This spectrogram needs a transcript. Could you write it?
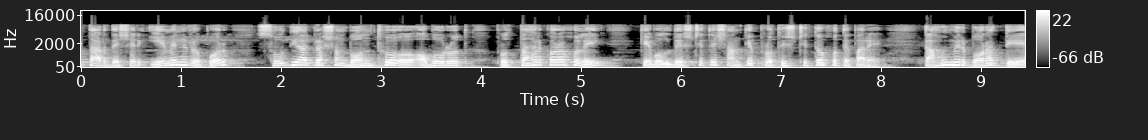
তার দেশের ইয়েমেনের ওপর সৌদি আগ্রাসন বন্ধ ও অবরোধ প্রত্যাহার করা হলেই কেবল দেশটিতে শান্তি প্রতিষ্ঠিত হতে পারে কাহুমের বরাত দিয়ে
